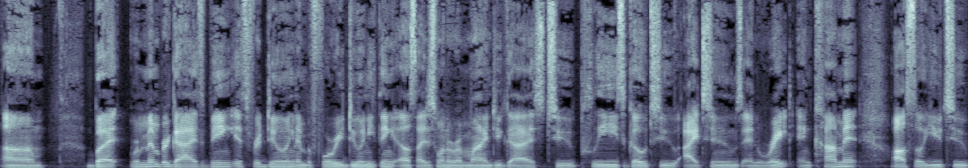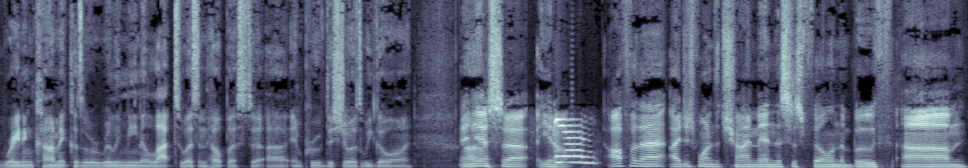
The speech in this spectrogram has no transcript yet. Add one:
Um, but remember, guys, being is for doing. And before we do anything else, I just want to remind you guys to please go to iTunes and rate and comment. Also, YouTube, rate and comment because it will really mean a lot to us and help us to uh, improve the show as we go on. And yes, uh, you know, And- off of that, I just wanted to chime in. This is Phil in the booth. Um,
